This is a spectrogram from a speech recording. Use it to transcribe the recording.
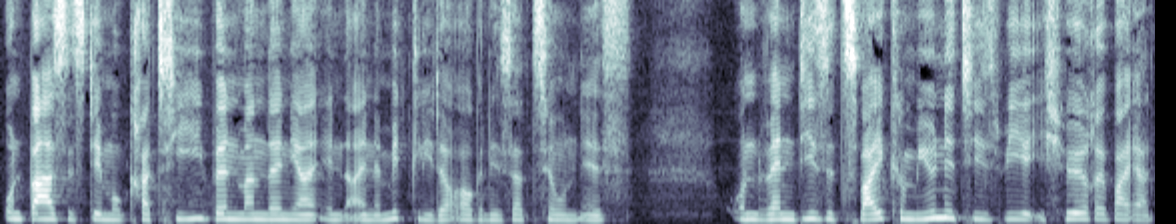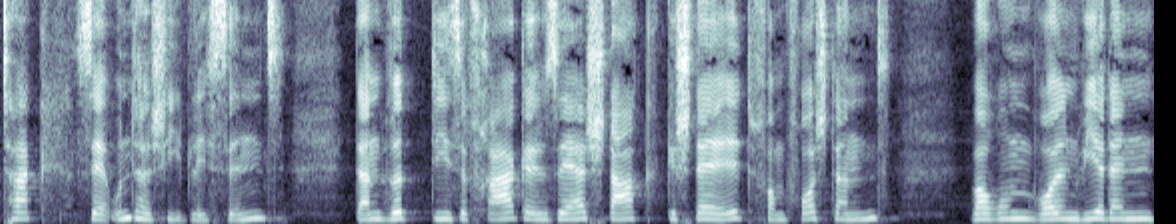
und Basisdemokratie, wenn man denn ja in einer Mitgliederorganisation ist. Und wenn diese zwei Communities, wie ich höre bei Attac, sehr unterschiedlich sind, dann wird diese Frage sehr stark gestellt vom Vorstand, warum wollen wir denn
